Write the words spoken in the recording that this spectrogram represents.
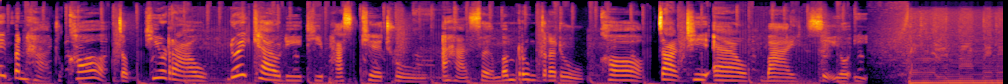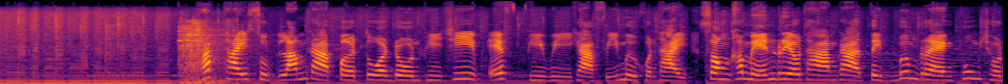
ให้ปัญหาทุกข้อจบที่เราด้วย c a l d t p l u s K2 อาหารเสริมบำรุงกระดูกข้อจาก TL by สุโยอิทัพไทยสุดล้ำค่ะ เปิดตัวโดรนพีชีพ FPV ค่ะ ฝีมือคนไทย ส่องเขมรเรียลไทม์ค่ะ ติดบึ้มแรงพุ่งชน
